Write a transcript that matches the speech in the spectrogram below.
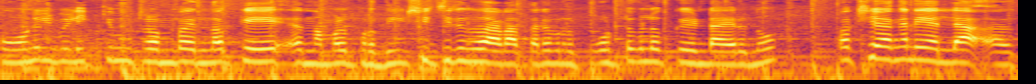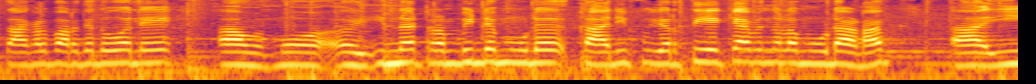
ഫോണിൽ വിളിക്കും ട്രംപ് എന്നൊക്കെ നമ്മൾ പ്രതീക്ഷിച്ചിരുന്നതാണ്. അത്തരം റിപ്പോർട്ടുകളൊക്കെ ഉണ്ടായിരുന്നു. പക്ഷേ അങ്ങനെയല്ല. താങ്കൾ പറഞ്ഞതുപോലെ ഇന്ന് ട്രംപിന്റെ മൂഡ് താരിഫ് ഉയർത്തിയേക്കാം എന്നുള്ള മൂഡാണ്. ഈ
